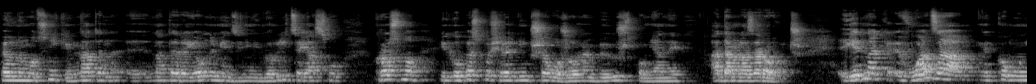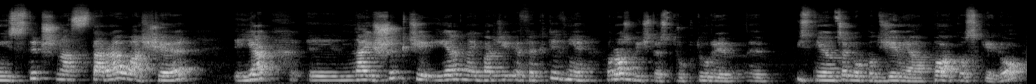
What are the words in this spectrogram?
pełnomocnikiem na, ten, y, na te rejony, innymi Gorlice, Jasło, Krosno. Jego bezpośrednim przełożonym był już wspomniany Adam Lazarowicz. Jednak władza komunistyczna starała się jak y, najszybciej i jak najbardziej efektywnie rozbić te struktury y, istniejącego podziemia poakowskiego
